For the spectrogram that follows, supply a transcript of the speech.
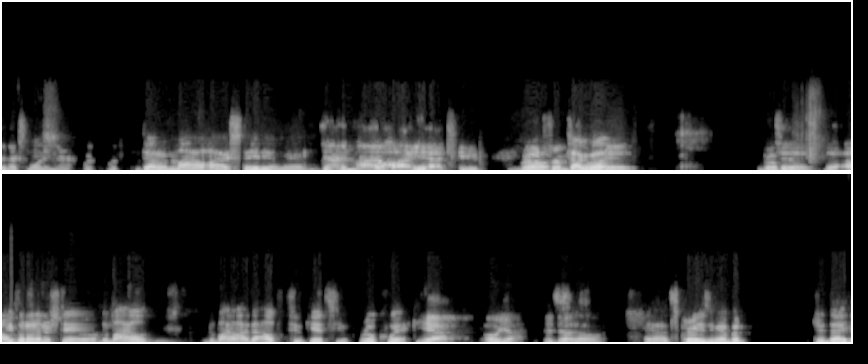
the next morning there with with Down at Mile High Stadium, man. down in Mile High. Yeah, dude. Bro, Going from talk about Florida bro. to the People don't understand Ugh. the mile. The mile high, the altitude gets you real quick. Yeah. Oh yeah, it does. So, yeah, it's crazy, man. But dude, that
